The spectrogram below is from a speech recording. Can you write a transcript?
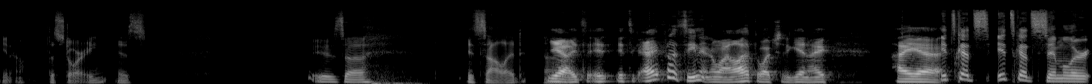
you know the story is is uh is solid. Um, yeah, it's it, it's. I have not seen it in a while. I'll have to watch it again. I I uh, it's got it's got similar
